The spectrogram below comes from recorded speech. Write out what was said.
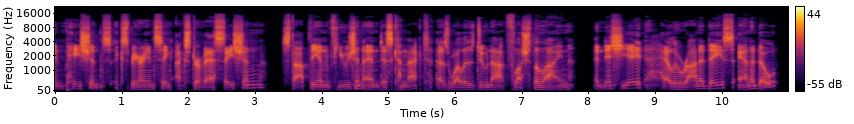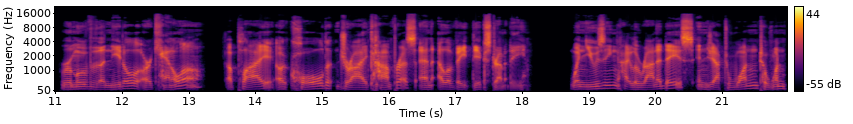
In patients experiencing extravasation, stop the infusion and disconnect, as well as do not flush the line. Initiate hyaluronidase antidote, remove the needle or cannula, Apply a cold, dry compress and elevate the extremity. When using hyaluronidase, inject 1 to 1.7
